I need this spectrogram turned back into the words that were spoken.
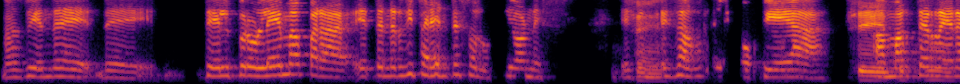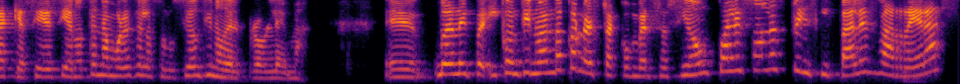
más bien de, de del problema para eh, tener diferentes soluciones. Eso es, algo que le copié a, a Marta Herrera, que así decía, no te enamores de la solución, sino del problema. Eh, bueno, y, y, continuando con nuestra conversación, ¿cuáles son las principales barreras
